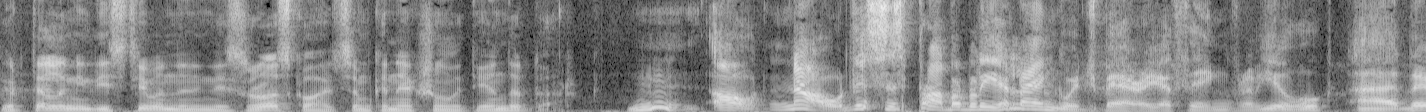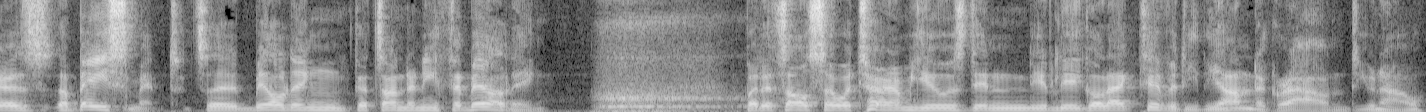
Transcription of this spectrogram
You're telling me this Timon and this Roscoe have some connection with the Underdark? Mm, oh, no, this is probably a language barrier thing from you. Uh, there's a basement. It's a building that's underneath the building. But it's also a term used in illegal activity, the underground, you know.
